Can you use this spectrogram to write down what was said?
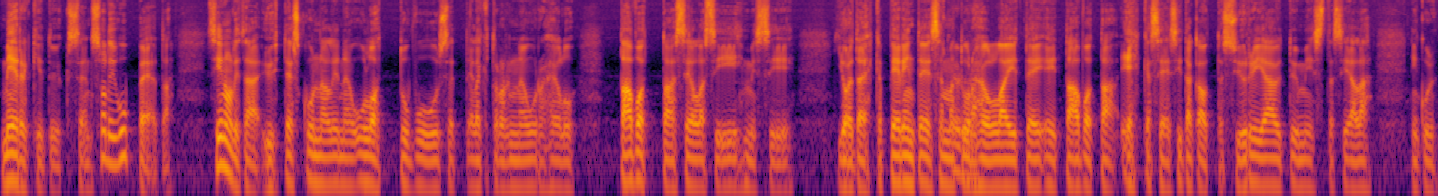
merkityksen. Se oli upeata. Siinä oli tämä yhteiskunnallinen ulottuvuus, että elektroninen urheilu tavoittaa sellaisia ihmisiä, joita ehkä perinteisemmät Kyllä. urheilulajit ei, ei tavoita, ehkäisee sitä kautta syrjäytymistä siellä niin kuin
